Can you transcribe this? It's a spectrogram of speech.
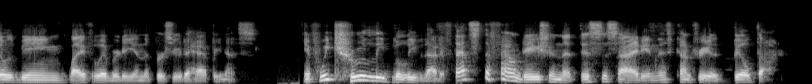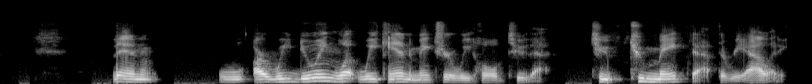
those being life, liberty, and the pursuit of happiness. If we truly believe that, if that's the foundation that this society and this country is built on, then are we doing what we can to make sure we hold to that, to to make that the reality?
